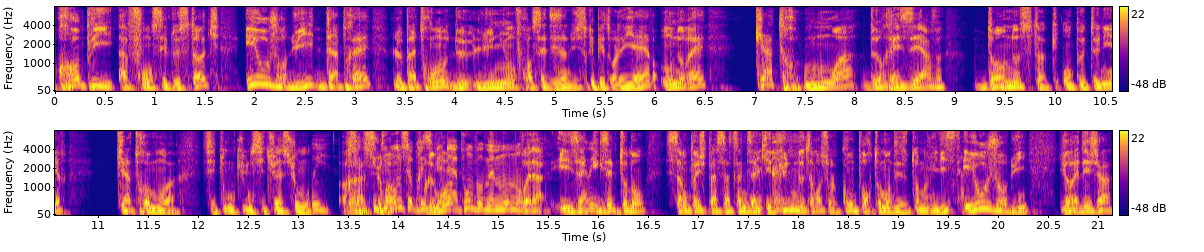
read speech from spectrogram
rempli à fond ces deux stocks. Et aujourd'hui, d'après le patron de l'Union française des industries pétrolières, on aurait quatre mois de réserve dans nos stocks. On peut tenir quatre mois. C'est donc une situation rassurante. Tout le monde se précipite à la pompe au même moment. Voilà, ah exactement. Ça n'empêche pas certaines inquiétudes, notamment sur le comportement des automobilistes. Et aujourd'hui, il y aurait déjà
